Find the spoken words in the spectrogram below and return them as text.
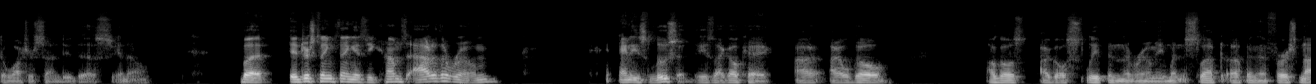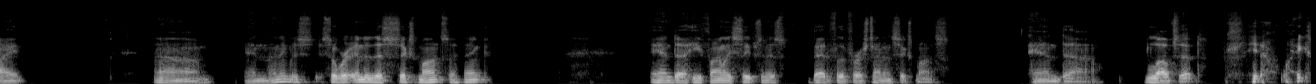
to watch her son do this you know but interesting thing is he comes out of the room and he's lucid. He's like okay uh, i'll go i'll go i'll go sleep in the room. He went and slept up in the first night. Um and i think it was so we're into this six months i think. And uh, he finally sleeps in his bed for the first time in six months and uh loves it. You know like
